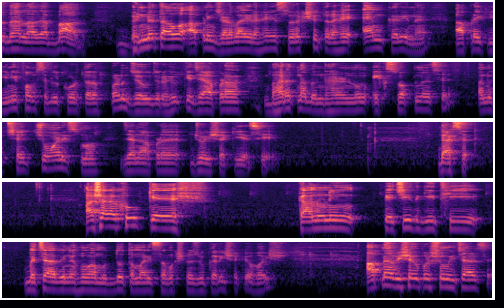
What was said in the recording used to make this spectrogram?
સુધાર લાવ્યા બાદ ભિન્નતાઓ આપણી જળવાઈ રહે, સુરક્ષિત રહે એમ કરીને આપણે એક યુનિફોર્મ સિવિલ કોડ તરફ પણ જવું જ રહ્યું કે જે આપણા ભારતના બંધારણનું એક સ્વપ્ન છે, અનુચ્છેદ ચુવાળીસમાં જેને આપણે જોઈ શકીએ છીએ. દેટ્સ ઇટ આશા રાખું કે કાનૂની પેચીદગીથી બચાવીને હું આ મુદ્દો તમારી સમક્ષ રજૂ કરી શક્યો હોઈશ. આપના વિષય ઉપર શું વિચાર છે?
